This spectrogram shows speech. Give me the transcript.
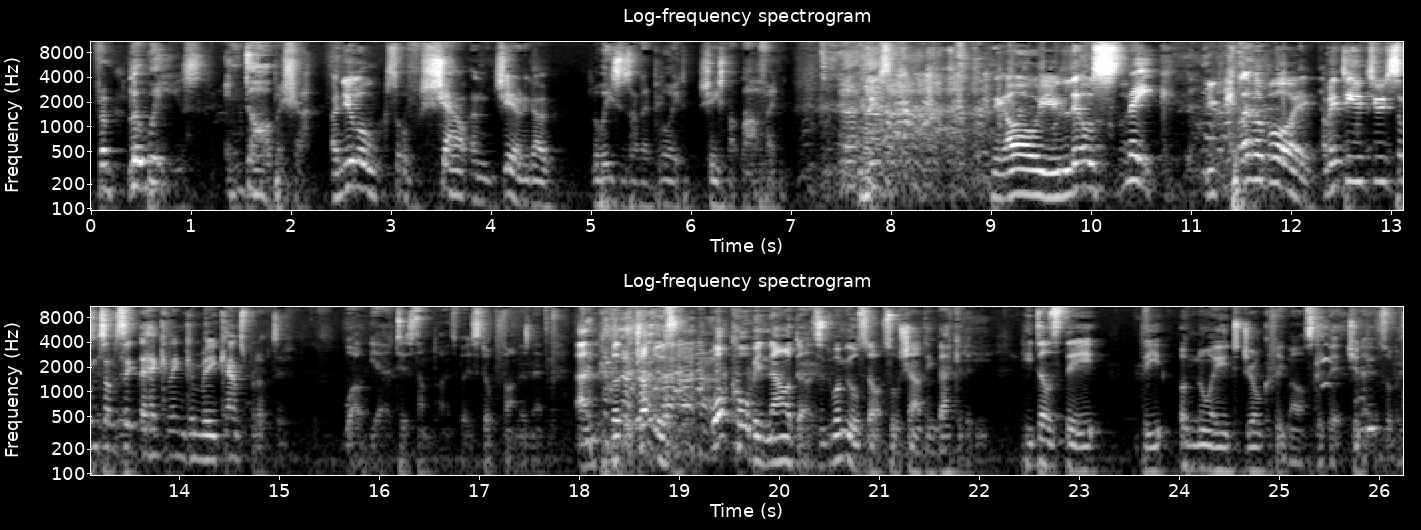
from Louise in Derbyshire," and you'll all sort of shout and jeer and go, "Louise is unemployed. She's not laughing." Think, oh, you little sneak, you clever boy. I mean, do you do you sometimes think the heckling can be counterproductive? Well, yeah, it is sometimes, but it's still fun, isn't it? And but the trouble is, what Corbyn now does is when we all start sort of shouting back at him, he does the the annoyed geography master bit, you know, sort of.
